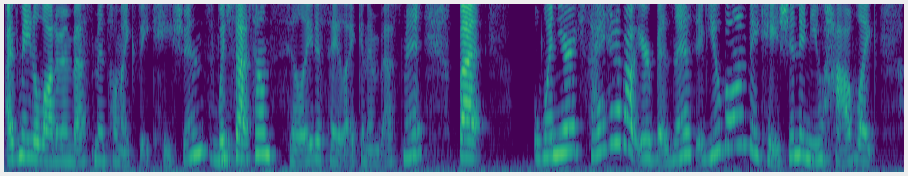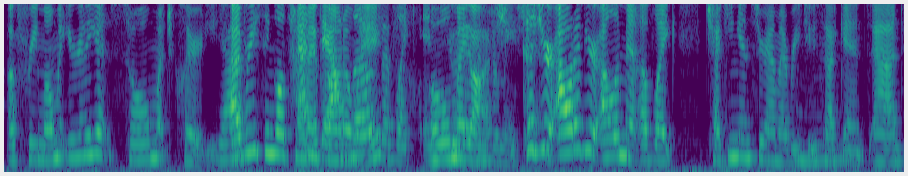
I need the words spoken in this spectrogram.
I've made a lot of investments on like vacations, which that sounds silly to say like an investment, but when you're excited about your business, if you go on vacation and you have like a free moment, you're gonna get so much clarity. Yeah. Every single time and I've gone away. of like Oh my gosh. Because you're out of your element of like checking Instagram every 2 Mhm. seconds and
